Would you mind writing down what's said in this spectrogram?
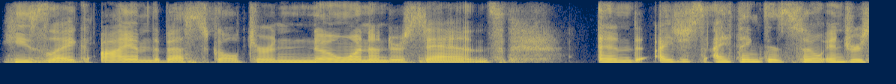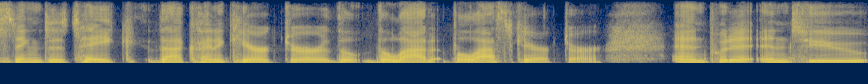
he's like I am the best sculptor and no one understands. And I just I think that's so interesting to take that kind of character, the the lad the last character, and put it into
